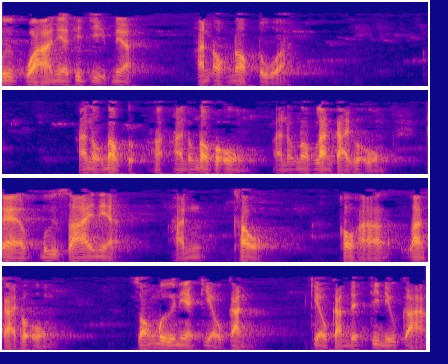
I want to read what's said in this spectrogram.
มือขวาเนี่ยที่จีบเนี่ย หันออกนอกตัว หันออกนอกหันออกนอกพระองค์หันออกนอกร่างกายพระองค์ แต่มือซ้ายเนี่ย หันเข้าเข้าหาร่างกายพระองค์ สองมือเนี่ยเกี่ยวกัน เกี่ยวกันที่นิ้วกลาง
